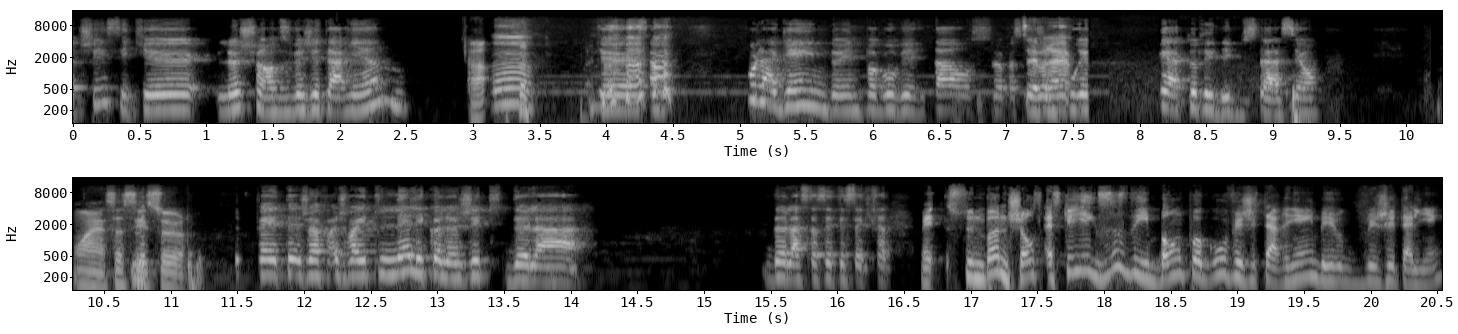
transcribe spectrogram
touchée, c'est que là, je suis rendue végétarienne. Que ça va être pour la game de Inpogo Veritas, là, parce que C'est je pourrais à toutes les dégustations. Ouais, ça, c'est sûr. Je vais être, je vais- je vais être l'aile écologique de la, de la société secrète. Mais c'est une bonne chose. Est-ce qu'il existe des bons pogos végétariens ou végétaliens?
